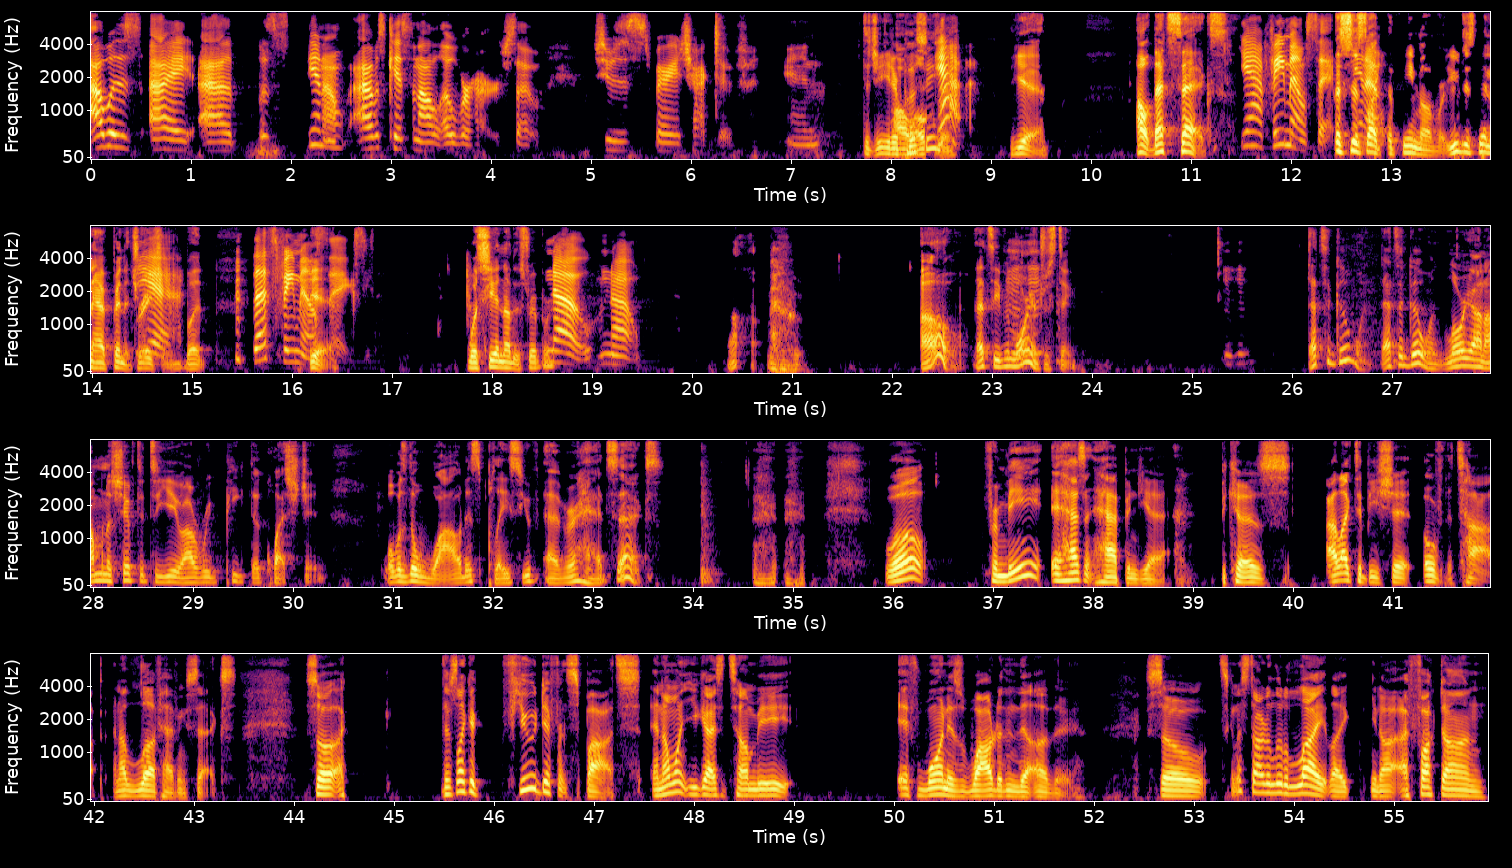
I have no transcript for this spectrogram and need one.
I was I I was you know, I was kissing all over her. So she was very attractive and Did you eat her oh, pussy? Yeah. Yeah. Oh, that's sex. Yeah, female sex. It's just like know. the female. You just didn't have penetration, yeah. but that's female yeah. sex. Was she another stripper? No, no. Oh, oh that's even mm-hmm. more interesting. Mm-hmm. That's a good one. That's a good one. Loriana, I'm going to shift it to you. I'll repeat the question. What was the wildest place you've ever had sex? well, for me, it hasn't happened yet because I like to be shit over the top and I love having sex. So I, there's like a few different spots, and I want you guys to tell me if one is wilder than the other. So it's gonna start a little light. Like you know, I fucked on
